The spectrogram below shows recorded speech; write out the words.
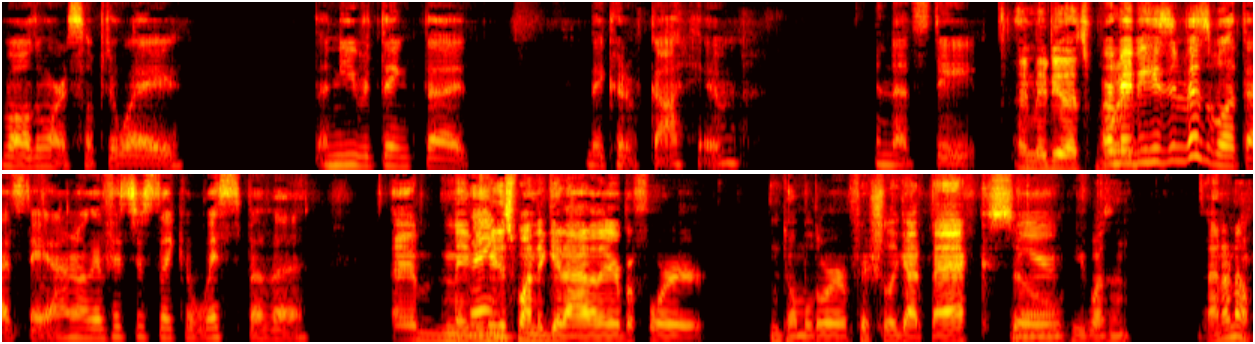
Voldemort slipped away. And you would think that they could have got him in that state. And maybe that's what, Or maybe he's invisible at that state. I don't know if it's just like a wisp of a. uh, maybe thing. he just wanted to get out of there before Dumbledore officially got back, so Yeah. he wasn't. I don't know.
